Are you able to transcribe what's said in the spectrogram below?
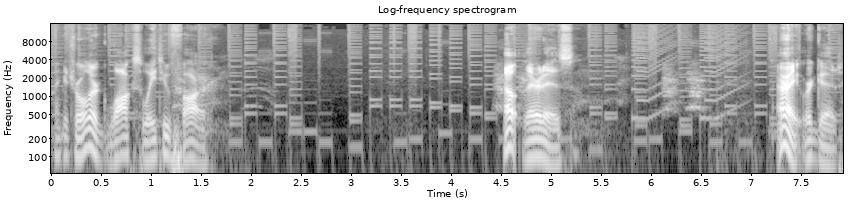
My controller walks way too far. Oh, there it is. Alright, we're good.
